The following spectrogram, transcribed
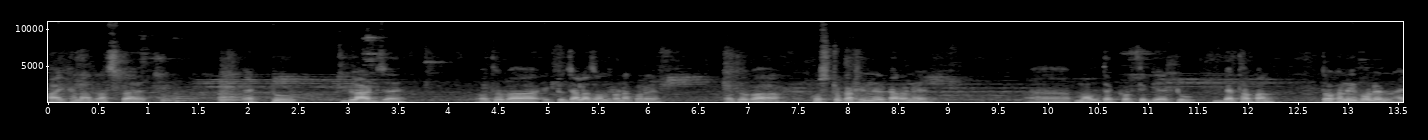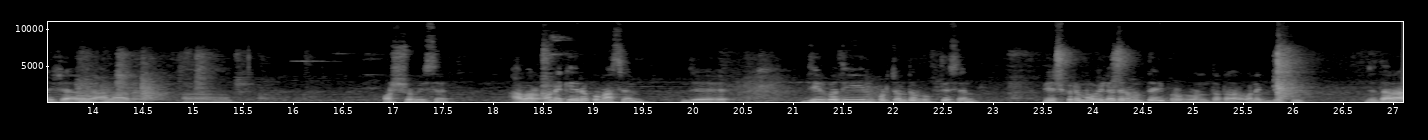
পায়খানার রাস্তায় একটু ব্লাড যায়, অথবা একটু জ্বালা যন্ত্রণা করে, অথবা কোষ্ঠকাঠিন্যের কারণে মলত্যাগ করতে গিয়ে একটু ব্যথা পান, তখনই বলেন, আইসা, আমার অশ্ব হয়েছে আবার অনেকে এরকম আছেন যে দীর্ঘদিন পর্যন্ত ভুগতেছেন, বিশেষ করে মহিলাদের মধ্যে এই প্রবণতাটা অনেক বেশি, যে তারা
